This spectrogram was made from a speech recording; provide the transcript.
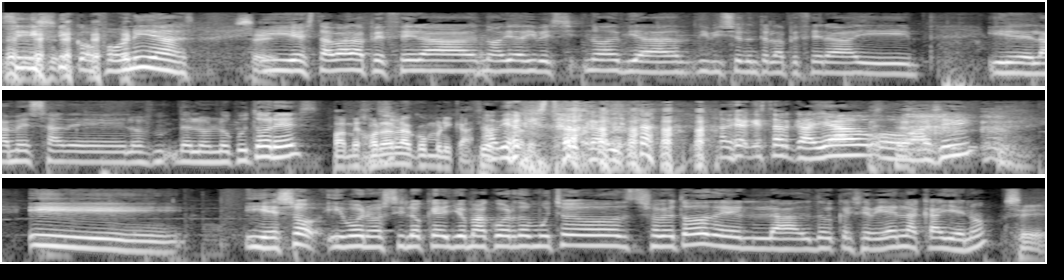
Sí, psicofonías. Sí. Y estaba la pecera, no había, no había división entre la pecera y, y la mesa de los, de los locutores. Para mejorar la comunicación. Había claro. que estar callado, había que estar callado o así. Y, y eso, y bueno, sí lo que yo me acuerdo mucho, sobre todo de, la- de lo que se veía en la calle, ¿no? Sí.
